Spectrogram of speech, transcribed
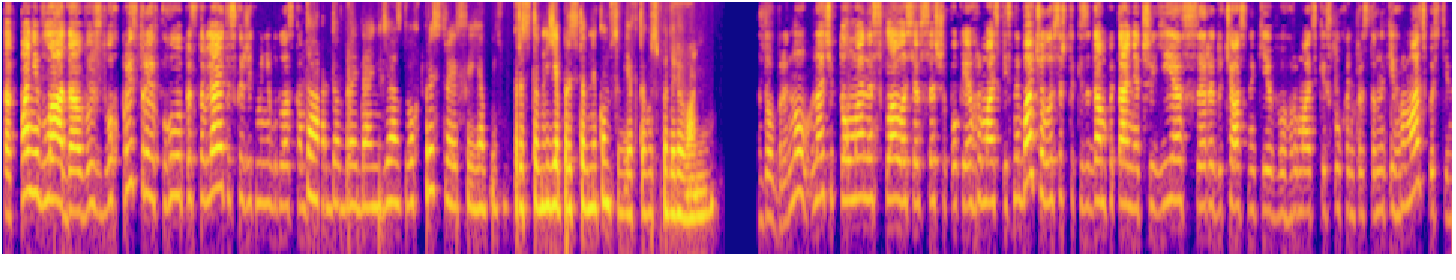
Так, пані Влада, ви з двох пристроїв, кого ви представляєте, скажіть мені, будь ласка. Так, добрий день. Я з двох пристроїв і я представ... є представником суб'єкта господарювання. Добре, ну, начебто, у мене склалося все, що поки я громадськість не бачу, але все ж таки задам питання, чи є серед учасників громадських слухань представники громадськості.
